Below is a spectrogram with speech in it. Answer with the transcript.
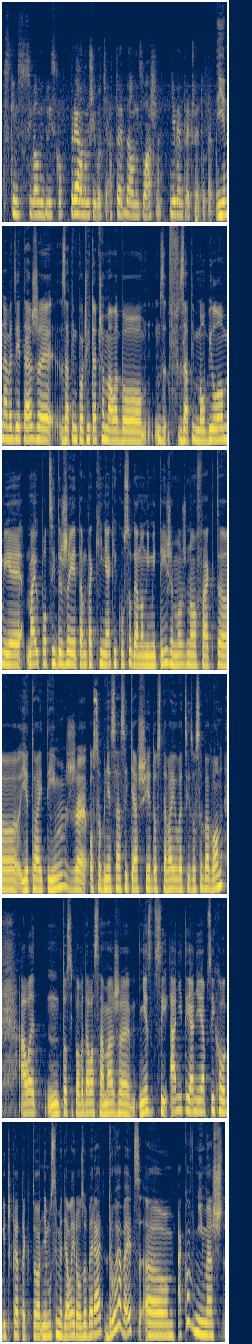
s kým sú si veľmi blízko v reálnom živote a to je veľmi zvláštne. Neviem, prečo je to tak. Jedna vec je tá, že za tým počítačom alebo za tým mobilom je, majú pocit, že je tam taký nejaký kúsok anonymity, že možno fakt e, je to aj tým, že osobne sa asi ťažšie dostávajú veci zo seba von, ale to si povedala sama, že nie si ani ty, ani ja psychologička, tak to nemusíme ďalej rozoberať. Druhá vec, um, ako vnímaš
